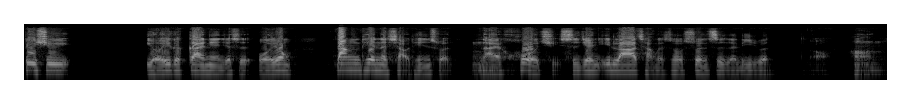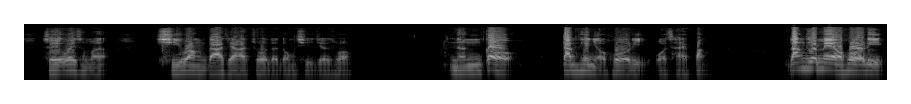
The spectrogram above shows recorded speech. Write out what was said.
必须有一个概念，就是我用当天的小停损嗯。来获取时间一拉长的时候顺势的利润，哦，好、嗯。所以为什么希望大家做的东西就是说，能够当天有获利我才放，当天没有获利，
